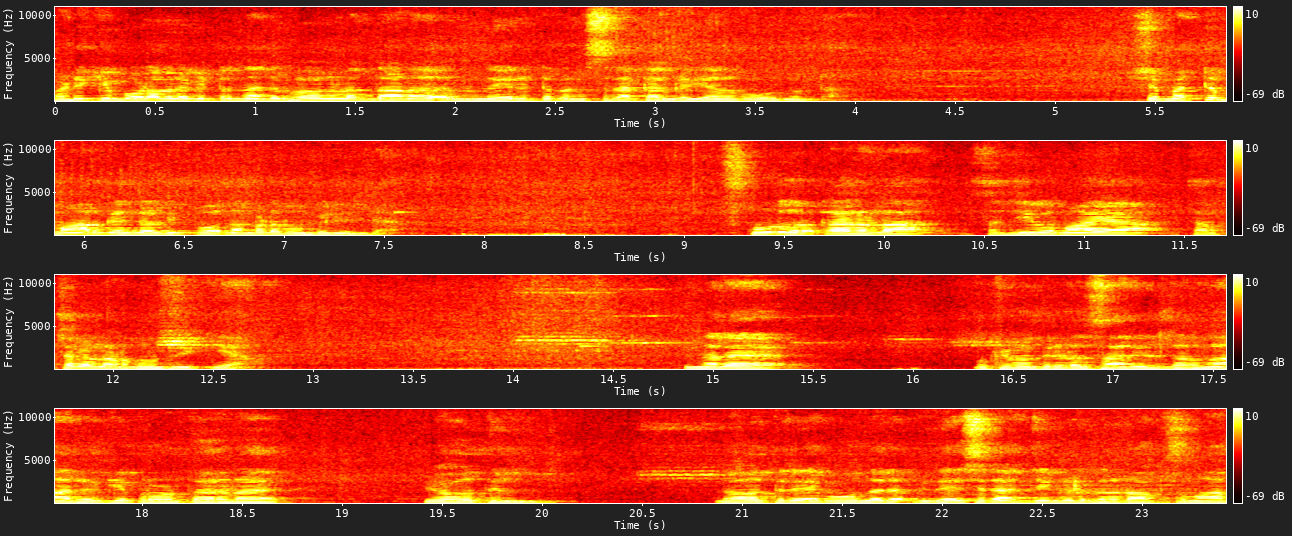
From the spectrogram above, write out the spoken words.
പഠിക്കുമ്പോൾ അവന് കിട്ടുന്ന അനുഭവങ്ങൾ എന്താണ് എന്ന് നേരിട്ട് മനസ്സിലാക്കാൻ കഴിയാതെ പോകുന്നുണ്ട്. പക്ഷെ മറ്റ് മാർഗങ്ങൾ ഇപ്പോൾ നമ്മുടെ മുമ്പിലില്ല. സ്കൂൾ തുറക്കാനുള്ള സജീവമായ ചർച്ചകൾ നടന്നുകൊണ്ടിരിക്കുകയാണ്. ഇന്നലെ മുഖ്യമന്ത്രിയുടെ സാന്നിധ്യത്തിൽ നടന്ന ആരോഗ്യ പ്രവർത്തകരുടെ യോഗത്തിൽ ലോകത്തിലെ മൂന്ന് വിദേശ രാജ്യങ്ങളിൽ നിന്ന് ഡോക്ടർമാർ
